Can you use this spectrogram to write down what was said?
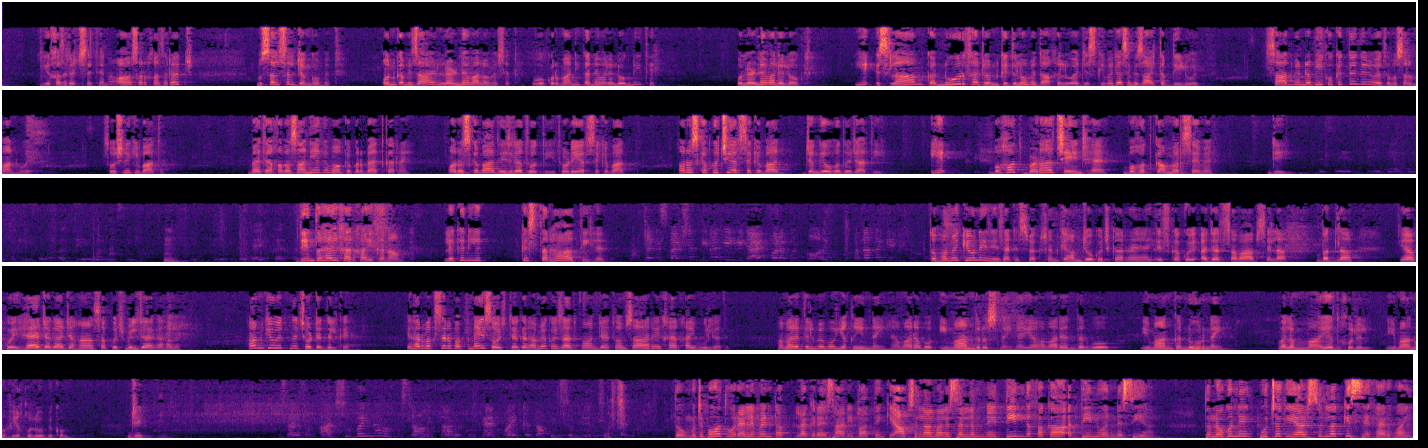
یہ خزرج سے تھے نا، اوس اور خزرج مسلسل جنگوں میں تھے۔ ان کا مزاج لڑنے والوں میں سے تھا۔ وہ قربانی کرنے والے لوگ نہیں تھے۔ وہ لڑنے والے لوگ تھے۔ یہ اسلام کا نور تھا جو ان کے دلوں میں داخل ہوا، جس کی وجہ سے مزاج تبدیل ہوئے۔ سعد بن ربی کو کتنے دن ہوئے تھے مسلمان ہوئے؟ سوچنے کی بات ہے۔ بیت اقبا ثانیہ کے موقع پر بیت کر رہے ہیں۔ اور اس کے بعد ہجرت ہوتی ہے تھوڑے عرصے کے بعد۔ اور اس کے کچھ ہی عرصے کے بعد جنگ عہد ہو جاتی۔ یہ بہت بڑا چینج ہے، بہت کم عرصے میں۔ جی۔ دین تو ہے ہی خیر خائی کا نام۔ لیکن یہ کس طرح آتی ہے؟ تو ہمیں کیوں نہیں دی سیٹسفیکشن کہ ہم جو کچھ کر رہے ہیں، اس کا کوئی اجر، ثواب سلا بدلا یا کوئی ہے جگہ جہاں سب کچھ مل جائے گا ہمیں؟ ہم کیوں اتنے چھوٹے دل کے ہیں کہ ہر وقت صرف اپنا ہی سوچتے اگر ہمیں کوئی زد پہنچ جائے تو ہم سارے خیر خائی بھول جاتے ہمارے دل میں وہ یقین نہیں ہے ہمارا وہ ایمان درست نہیں ہے یا ہمارے اندر وہ ایمان کا نور نہیں ہے۔ ولما ید خل ایمان فی قلوبکم۔ جی۔ آج صبح ہی نا ہم اسلامک تعارف میں خیر خواہ کا ٹاپک سن رہے تھے۔ اچھا۔ تو مجھے بہت وہ ریلیونٹ اب لگ رہے ساری باتیں کہ آپ صلی اللہ علیہ وسلم نے تین دفعہ کہا الدین والنسیحہ۔ تو لوگوں نے پوچھا کہ یا رسول اللہ کس سے خیر خواہی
